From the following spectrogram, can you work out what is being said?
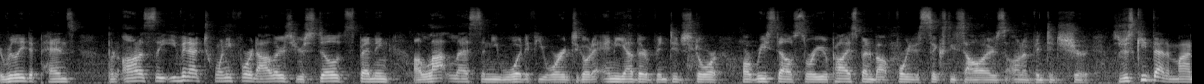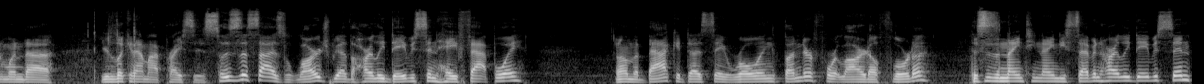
It really depends but honestly, even at $24, you're still spending a lot less than you would if you were to go to any other vintage store or resale store. You'd probably spend about 40 to $60 on a vintage shirt. So just keep that in mind when uh, you're looking at my prices. So this is a size large. We have the Harley Davidson Hey Fat Boy. And on the back, it does say Rolling Thunder, Fort Lauderdale, Florida. This is a 1997 Harley Davidson.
